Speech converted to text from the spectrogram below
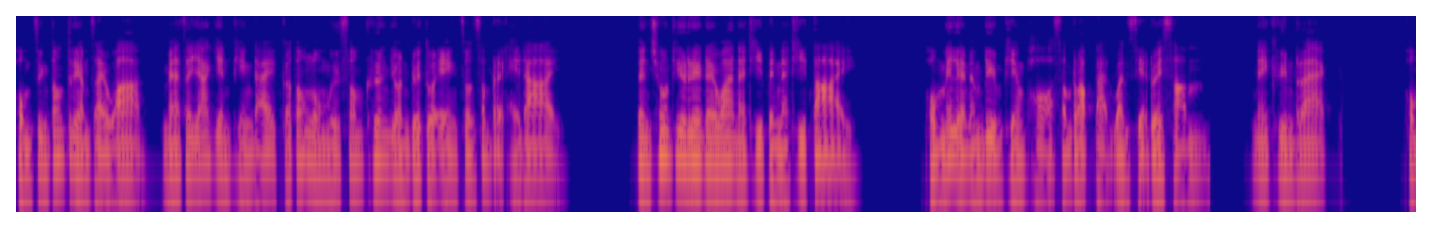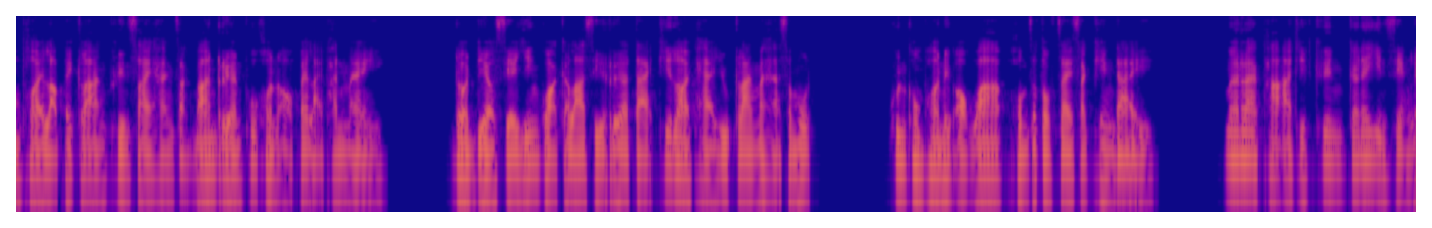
ผมจึงต้องเตรียมใจว่า แม้จะยากเย็นเพียงใดก็ต้องลงมือซ่อมเครื่องยนต์ด้วยตัวเองจนสำเร็จให้ได้ เป็นช่วงที่เรียกได้ว่านาทีเป็นนาทีตาย ผมไม่เหลือน้ำดื่มเพียงพอสำหรับ 8 วันเสียด้วยซ้ำในคืนแรก ผมพลอยหลับไปกลางผืนทรายห่างจากบ้านเรือนผู้คนออกไปหลายพันไมล์ โดดเดี่ยวเสียยิ่งกว่ากะลาสีเรือแตกที่ลอยแพอยู่กลางมหาสมุทร คุณคงพอนึกออกว่าผมจะตกใจสักเพียงใด เมื่อแรกพระอาทิตย์ขึ้นก็ได้ยินเสียงเ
